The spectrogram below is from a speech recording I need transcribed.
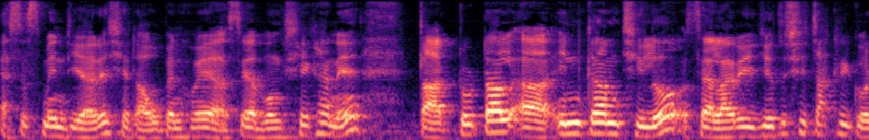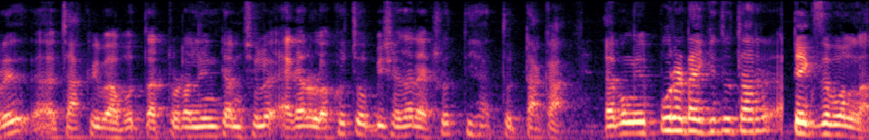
অ্যাসেসমেন্ট ইয়ারে সেটা ওপেন হয়ে আছে এবং সেখানে তার টোটাল ইনকাম ছিল স্যালারি যেহেতু সে চাকরি করে চাকরি বাবদ তার টোটাল ইনকাম ছিল এগারো লক্ষ চব্বিশ হাজার একশো তিয়াত্তর টাকা। এবং এই পুরোটাই কিন্তু তার ট্যাক্সেবল না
